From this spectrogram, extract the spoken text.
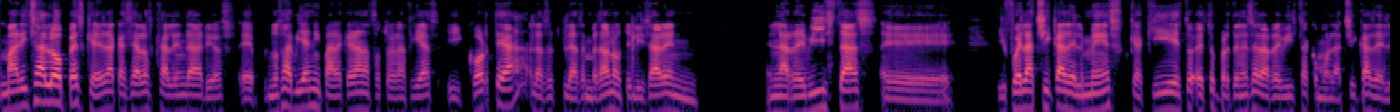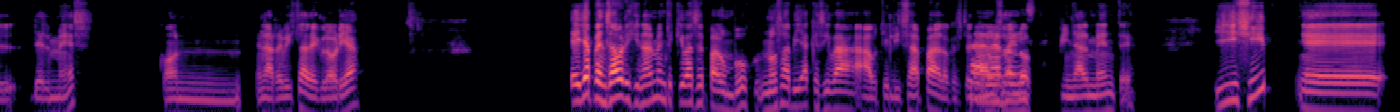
Maricha López, que es la que hacía los calendarios, eh, no sabía ni para qué eran las fotografías y corte A las, empezaron a utilizar en, en las revistas. Eh, y fue la chica del mes, que aquí esto, esto pertenece a la revista como la chica del, mes, con, en la revista de Gloria. Ella pensaba originalmente que iba a ser para un book, no sabía que se iba a utilizar para lo que se usando finalmente. Y sí, eh,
